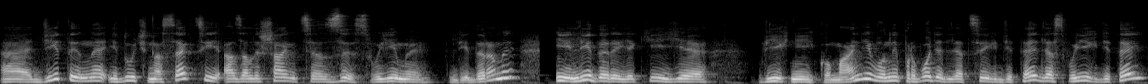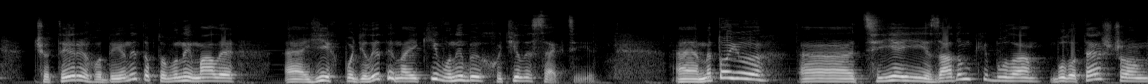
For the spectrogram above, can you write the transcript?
е, діти не йдуть на секції, а залишаються з своїми лідерами. І лідери, які є в їхній команді, вони проводять для цих дітей, для своїх дітей 4 години. Тобто вони мали е, їх поділити, на які вони би хотіли секції. Е, Метою е, цієї задумки була, було те, що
